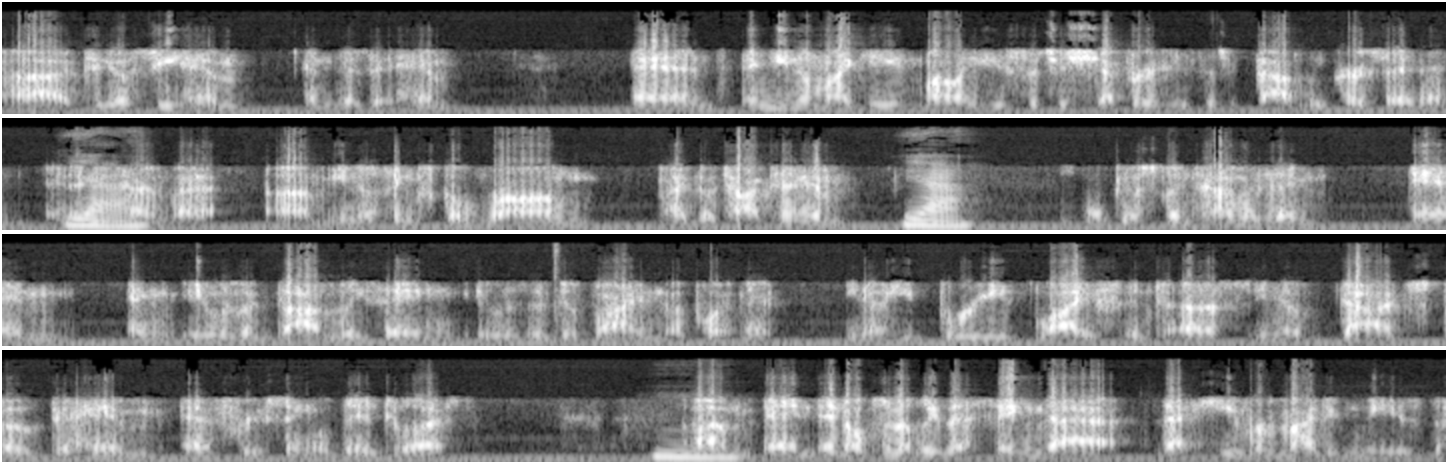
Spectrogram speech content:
uh, to go see him and visit him. And and you know Mikey, Molly, he's such a shepherd, he's such a godly person and, and Yeah. anytime that um, you know, things go wrong, I go talk to him, yeah. you know, go spend time with him and and it was a godly thing. It was a divine appointment. You know, he breathed life into us. You know, God spoke to him every single day to us. Mm. Um, and, and ultimately, the thing that, that he reminded me is the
